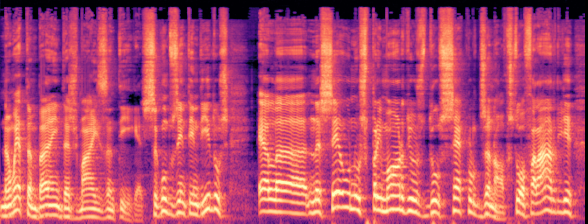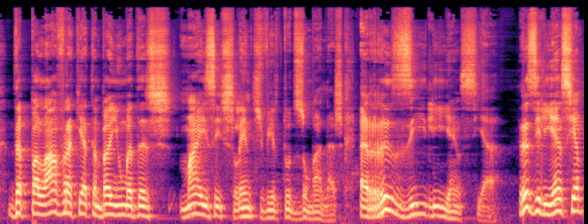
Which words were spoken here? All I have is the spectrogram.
não é também das mais antigas. Segundo os entendidos, ela nasceu nos primórdios do século XIX. Estou a falar-lhe da palavra que é também uma das mais excelentes virtudes humanas, a resiliência. Resiliência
